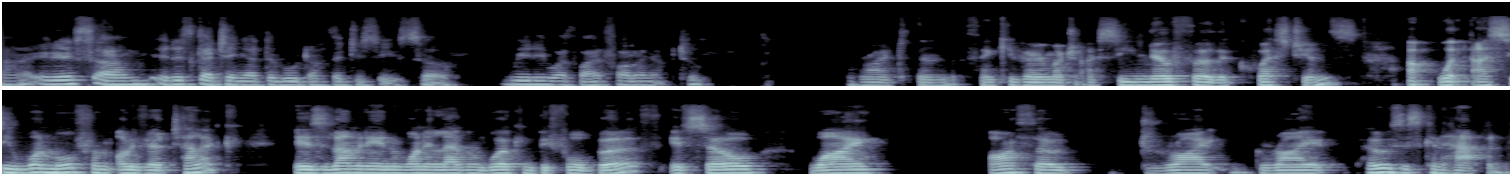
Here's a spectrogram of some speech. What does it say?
uh, it is it is getting at the root of the disease. So really worthwhile following up too. Right, then thank you very much. I see no further questions. Uh, wait, I see one more from Oliver Talek. Is laminin 111 working before birth? If so, why arthrogryposis can happen?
